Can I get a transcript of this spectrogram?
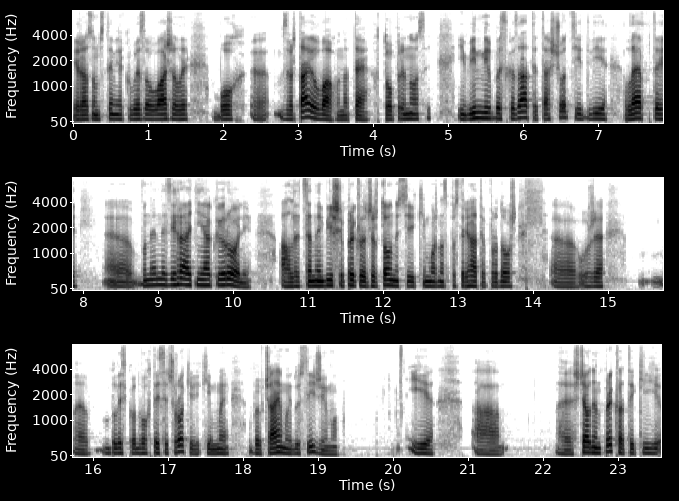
І разом з тим, як ви зауважили, Бог е, звертає увагу на те, хто приносить. І він міг би сказати, та що ці дві лепти, е, вони не зіграють ніякої ролі. Але це найбільший приклад жертовності, який можна спостерігати впродовж е, уже е, близько двох тисяч років, які ми вивчаємо і досліджуємо. І е, ще один приклад, який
